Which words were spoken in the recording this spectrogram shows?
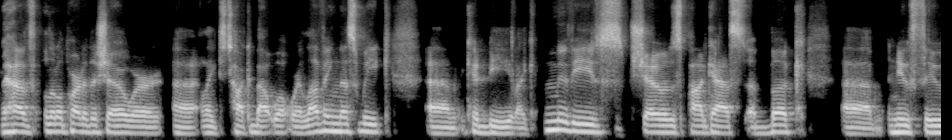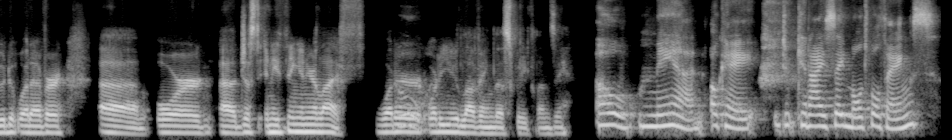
we have a little part of the show where uh, I like to talk about what we're loving this week. Um, it could be like movies, shows, podcasts, a book, um, new food, whatever, um, or uh, just anything in your life. What are Oh. what are you loving this week, Lindsay? Oh man. Okay. Do- Can I say multiple things?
